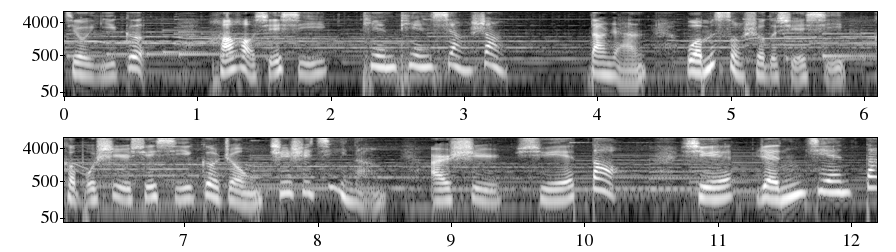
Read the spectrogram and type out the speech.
就一个：好好学习，天天向上。当然，我们所说的学习可不是学习各种知识技能，而是学道，学人间大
